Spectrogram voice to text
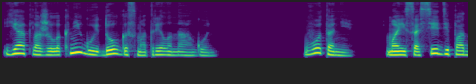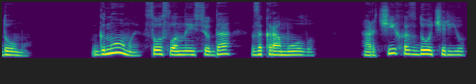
Я отложила книгу и долго смотрела на огонь. Вот они, мои соседи по дому. Гномы, сосланные сюда за крамолу. Арчиха с дочерью,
